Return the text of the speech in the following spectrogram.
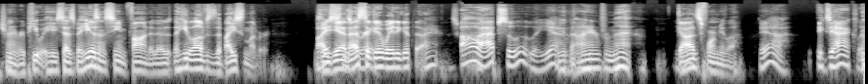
trying to repeat what he says, but he doesn't seem fond of those. He loves the bison liver. He's like, yeah, that's a good way to get the iron. Oh, great. absolutely. You Yeah. get the iron from that. God's formula. Yeah. Exactly.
